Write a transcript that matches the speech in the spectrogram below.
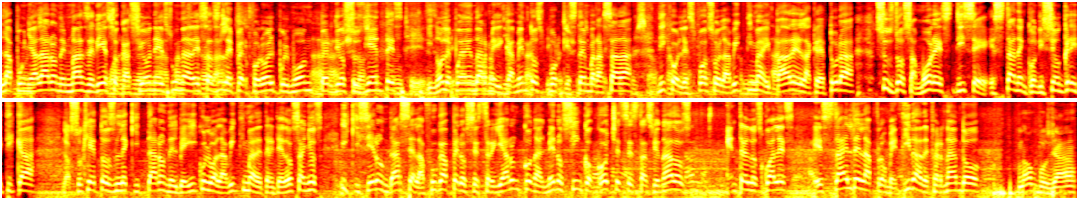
La apuñalaron en más de 10 ocasiones, una de esas le perforó el pulmón, uh, perdió sus dientes y no le pueden dar medicamentos porque está embarazada, dijo el esposo de la víctima y padre de la criatura. Sus dos amores, dice, están en condición crítica. Los sujetos le quitaron el vehículo a la víctima de 32 años y quisieron darse a la fuga, pero se estrellaron con al menos cinco coches estacionados, entre los cuales está el de la prometida de Fernando. No, pues ya,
